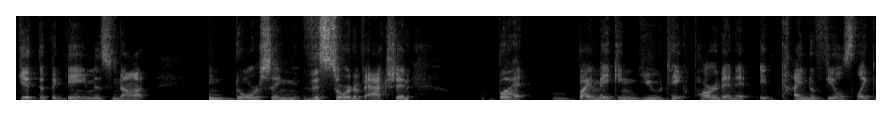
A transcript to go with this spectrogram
get that the game is not endorsing this sort of action. But by making you take part in it, it kind of feels like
